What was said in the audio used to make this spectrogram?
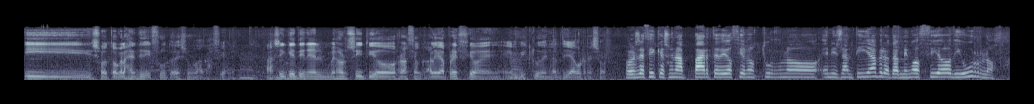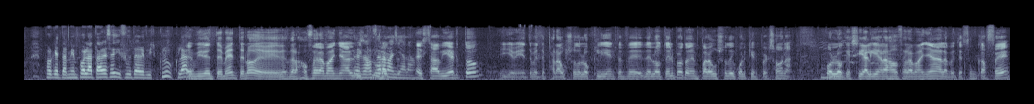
y sobre todo que la gente disfrute de sus vacaciones. Mm. Así que tiene el mejor sitio relación calidad-precio en, en el Big Club de Islantilla Gold Resort. Podemos decir que es una parte de ocio nocturno en Islantilla, pero también ocio diurno, porque también por la tarde se disfruta del Big Club, claro. Evidentemente, ¿no? Desde las 11 de la mañana el Desde Big las 11 de la Club está- mañana. está abierto y evidentemente es para uso de los clientes de- del hotel, pero también para uso de cualquier persona. Por lo que si alguien a las 11 de la mañana le apetece un café,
